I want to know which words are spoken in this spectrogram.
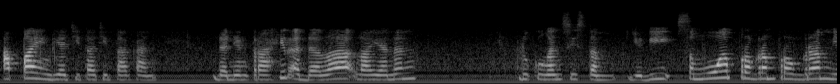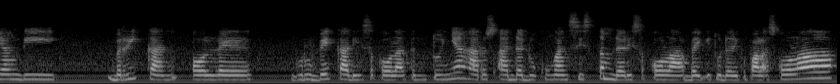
apa yang dia cita-citakan. Dan yang terakhir adalah layanan dukungan sistem. Jadi semua program-program yang di diberikan oleh guru BK di sekolah tentunya harus ada dukungan sistem dari sekolah baik itu dari kepala sekolah,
